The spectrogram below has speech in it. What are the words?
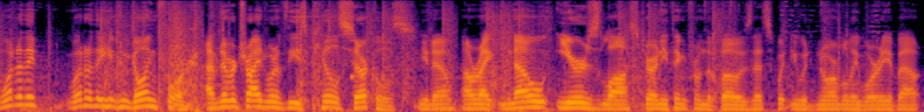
What are they... What are they even going for? I've never tried one of these kill circles, you know? Alright, no ears lost or anything from the bows. That's what you would normally worry about.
